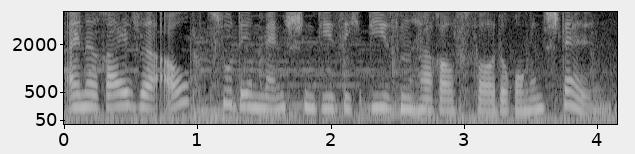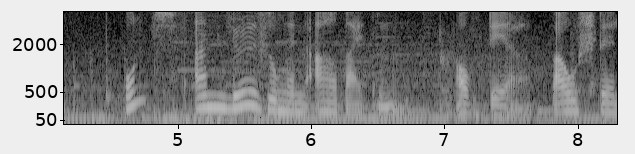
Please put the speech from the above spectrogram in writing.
Eine Reise auch zu den Menschen, die sich diesen Herausforderungen stellen und an Lösungen arbeiten auf der Baustelle.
